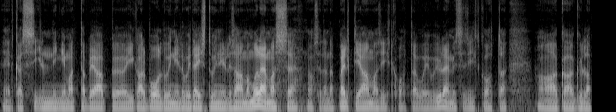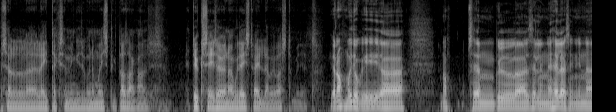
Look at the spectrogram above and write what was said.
et kas ilmtingimata peab igal pooltunnil või täistunnil saama mõlemasse, noh, see tähendab Balti jaama sihtkohta või, või Ülemiste sihtkohta, aga küllap seal leitakse mingisugune mõistlik tasakaal siis. et üks ei söö nagu teist välja või vastupidi, et. ja noh, muidugi noh, see on küll selline helesinine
